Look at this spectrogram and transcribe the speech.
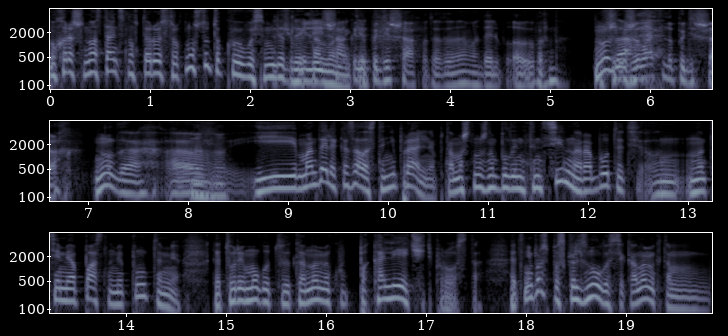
Ну, хорошо, но останется на второй срок. Ну, что такое 8 лет для экономики? Или шаг, или падишах, вот эта да, модель была выбрана. Ну, да. Желательно по дешах. Ну да. Uh-huh. И модель оказалась-то неправильной, потому что нужно было интенсивно работать э, над теми опасными пунктами, которые могут экономику покалечить просто. Это не просто поскользнулась экономика там,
